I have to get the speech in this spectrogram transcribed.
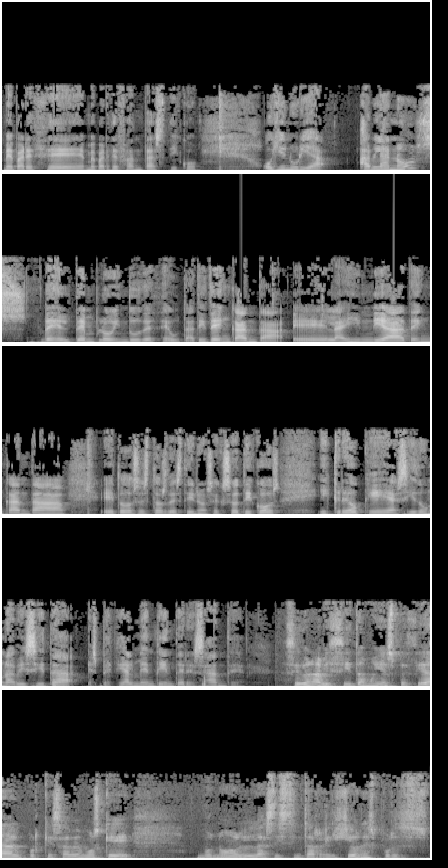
me parece, me parece fantástico. Oye, Nuria, Háblanos del templo hindú de Ceuta. A ti te encanta eh, la India, te encanta eh, todos estos destinos exóticos y creo que ha sido una visita especialmente interesante. Ha sido una visita muy especial porque sabemos que bueno, las distintas religiones pues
